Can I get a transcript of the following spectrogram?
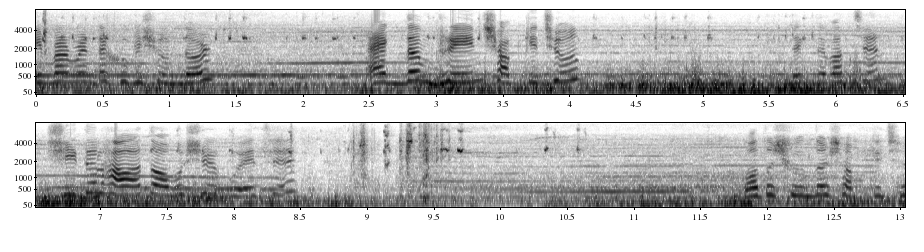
এনভায়রনমেন্টটা খুবই সুন্দর। একদম গ্রিন সব কিছু দেখতে পাচ্ছেন? শীতল হাওয়া তো অবশ্যই বয়েছে কত সুন্দর সবকিছু।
